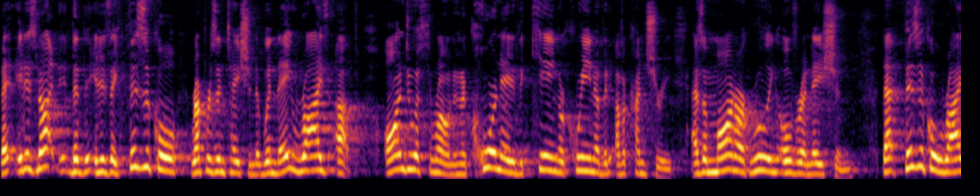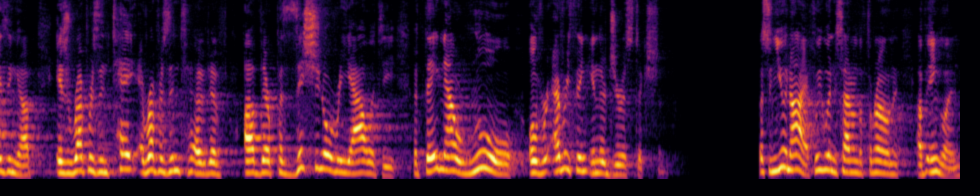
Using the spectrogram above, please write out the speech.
That it is not, that it is a physical representation that when they rise up, onto a throne and are coronated the king or queen of a, of a country as a monarch ruling over a nation, that physical rising up is representative of their positional reality that they now rule over everything in their jurisdiction. Listen, you and I, if we went and sat on the throne of England,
